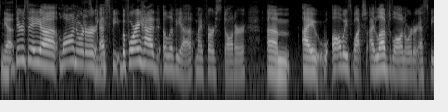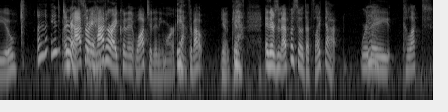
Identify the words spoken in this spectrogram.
yeah. There's a uh, Law and Order That's SV. Before I had Olivia, my first daughter, um, I w- always watched. I loved Law and Order SVU. Uh, And after I had her, I couldn't watch it anymore because Yeah. it's about you know kids. Yeah. And there's an episode that's like that where they collect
